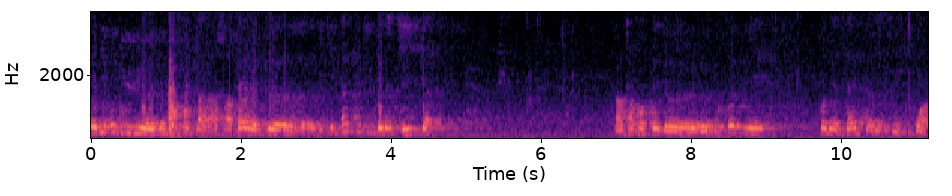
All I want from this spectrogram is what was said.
au niveau du, euh, hein, je rappelle que l'équipe masculine de Belgique a remporté le, premier, premier set euh, 6-3.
